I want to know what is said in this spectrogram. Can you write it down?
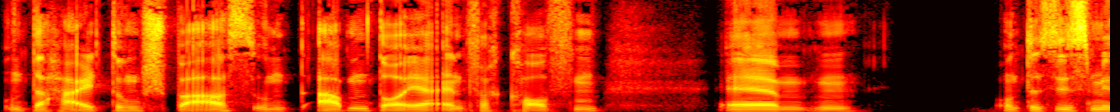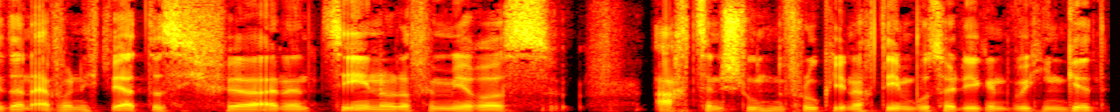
Unterhaltung, Spaß und Abenteuer einfach kaufen. Ähm, und das ist mir dann einfach nicht wert, dass ich für einen 10 oder für mir aus 18 Stunden Flug, je nachdem, wo es halt irgendwo hingeht,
